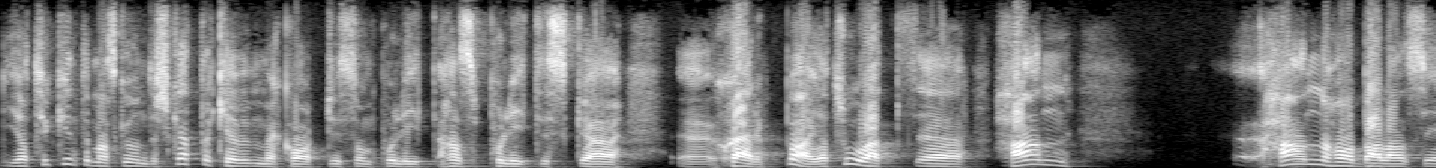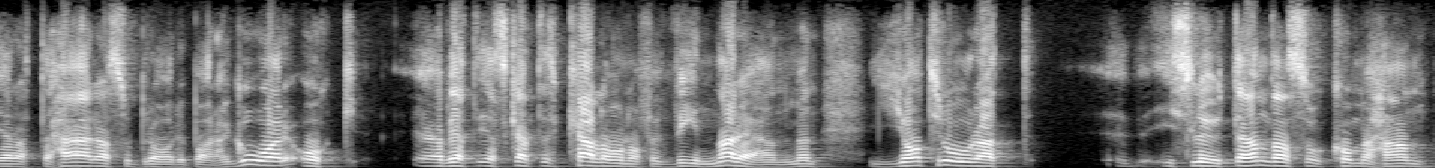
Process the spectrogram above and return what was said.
jag, tycker inte man ska underskatta Kevin McCarthy som polit, hans politiska uh, skärpa. Jag tror att uh, han, han har balanserat det här så bra det bara går och jag vet, jag ska inte kalla honom för vinnare än, men jag tror att i slutändan så kommer han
